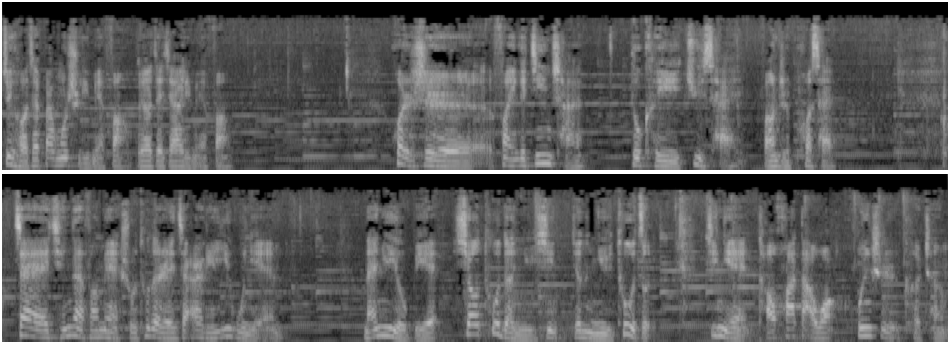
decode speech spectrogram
最好在办公室里面放，不要在家里面放，或者是放一个金蝉，都可以聚财，防止破财。在情感方面，属兔的人在二零一五年，男女有别，肖兔的女性叫做女兔子，今年桃花大旺，婚事可成。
